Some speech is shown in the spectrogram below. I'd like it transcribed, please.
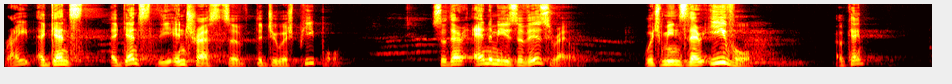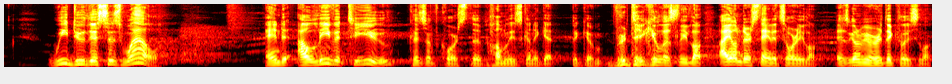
right? Against, against the interests of the Jewish people. So they're enemies of Israel, which means they're evil, okay? We do this as well. And I'll leave it to you, because of course the homily is going to get ridiculously long. I understand it's already long. It's going to be ridiculously long.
